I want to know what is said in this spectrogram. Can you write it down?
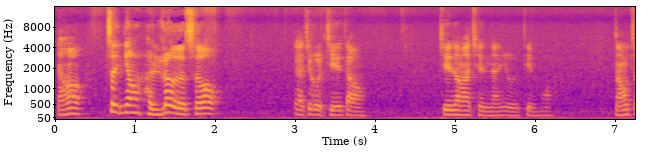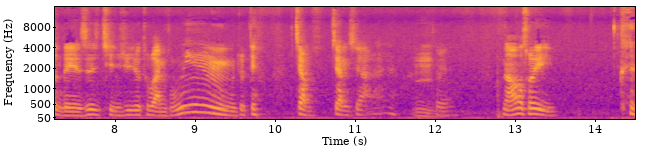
然后正要很热的时候，那结果接到接到她前男友的电话，然后整个也是情绪就突然嗯就掉降降下来，嗯，对，然后所以。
